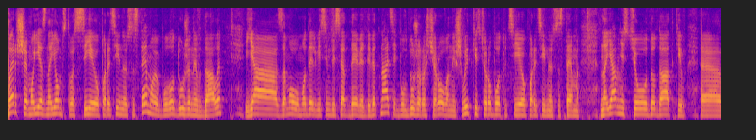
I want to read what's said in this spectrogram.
Перше моє знайомство з цією операційною системою було дуже невдале. Я замовив модель 8919, був дуже розчарований швидкістю роботи цієї операційної системи, наявністю додатків, е,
